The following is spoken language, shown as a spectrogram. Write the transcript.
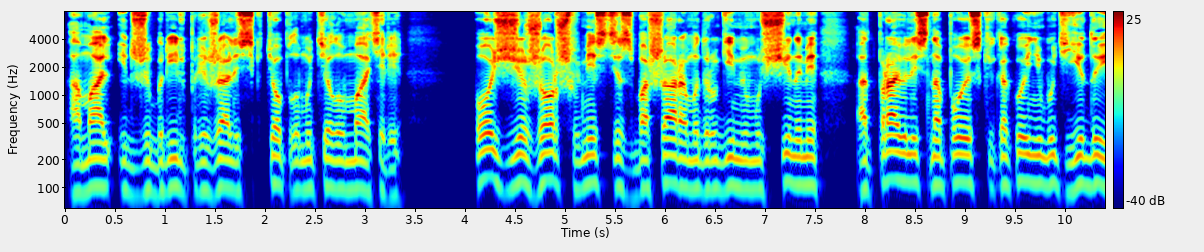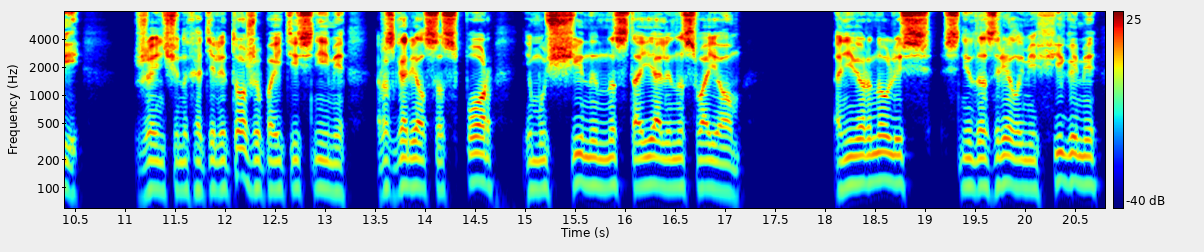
Амаль и Джибриль прижались к теплому телу матери — Позже Жорж вместе с Башаром и другими мужчинами отправились на поиски какой-нибудь еды. Женщины хотели тоже пойти с ними, разгорелся спор, и мужчины настояли на своем. Они вернулись с недозрелыми фигами,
